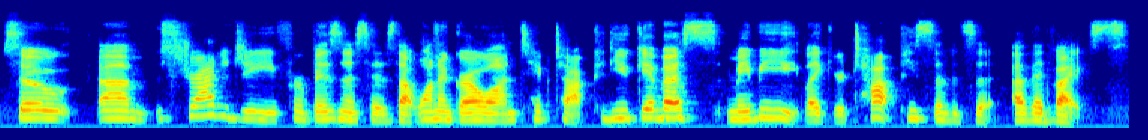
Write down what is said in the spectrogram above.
So, um, strategy for businesses that want to grow on TikTok, could you give us maybe like your top piece of, of advice?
